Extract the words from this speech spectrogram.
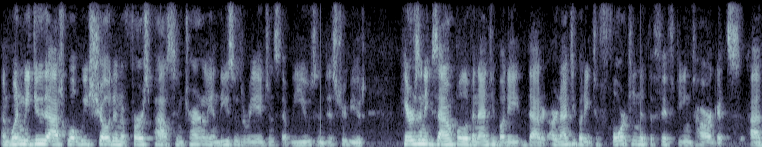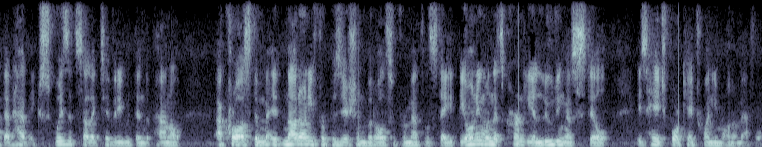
And when we do that, what we showed in a first pass internally, and these are the reagents that we use and distribute, here's an example of an antibody that are an antibody to 14 of the 15 targets uh, that have exquisite selectivity within the panel across the not only for position but also for methyl state. The only one that's currently eluding us still is H4K20 monomethyl.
